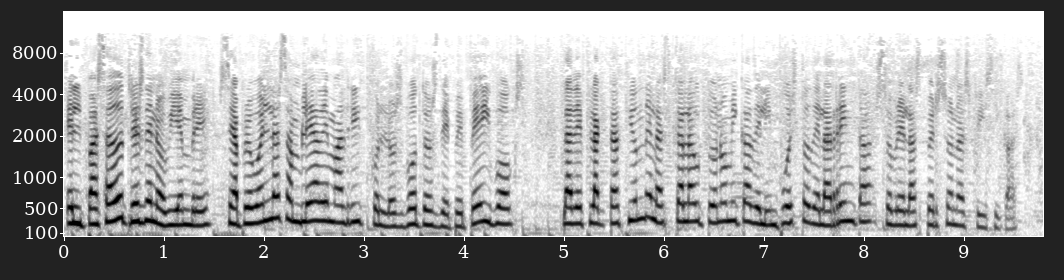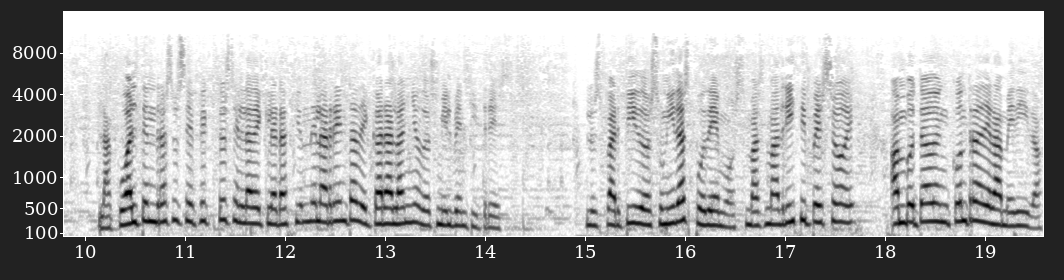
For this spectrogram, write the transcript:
El pasado 3 de noviembre se aprobó en la Asamblea de Madrid con los votos de PP y Vox la deflactación de la escala autonómica del impuesto de la renta sobre las personas físicas, la cual tendrá sus efectos en la declaración de la renta de cara al año 2023. Los partidos Unidas Podemos, Más Madrid y PSOE han votado en contra de la medida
